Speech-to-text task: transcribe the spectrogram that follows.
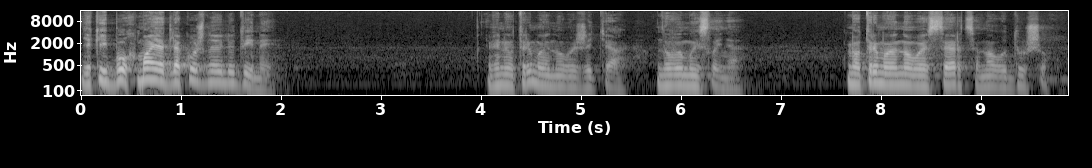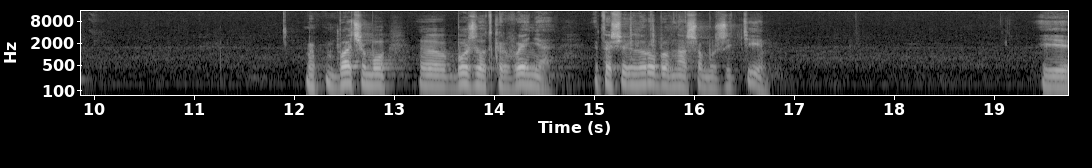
який Бог має для кожної людини. Він отримує нове життя, нове мислення. Він отримує нове серце, нову душу. Ми бачимо е, Боже откровення і те, що Він робить в нашому житті. І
